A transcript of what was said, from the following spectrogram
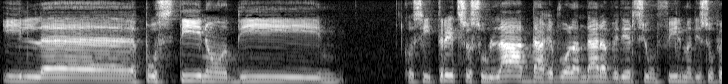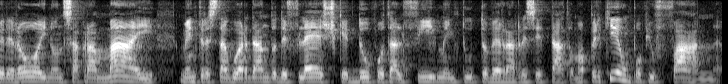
il eh, postino di così Trezzo sull'Adda che vuole andare a vedersi un film di supereroi non saprà mai mentre sta guardando The Flash che dopo tal film il tutto verrà resettato, ma per chi è un po' più fan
